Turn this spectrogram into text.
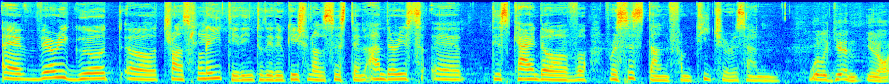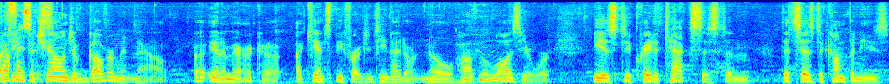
uh, very good uh, translated into the educational system, and there is uh, this kind of resistance from teachers and Well, again, you know, I think the challenge of government now uh, in America, I can't speak for Argentina, I don't know how Mm-hmm. the laws here work, is to create a tax system that says to companies,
